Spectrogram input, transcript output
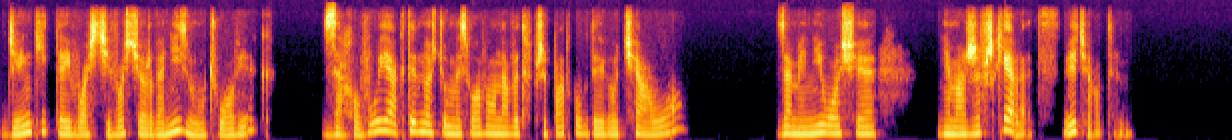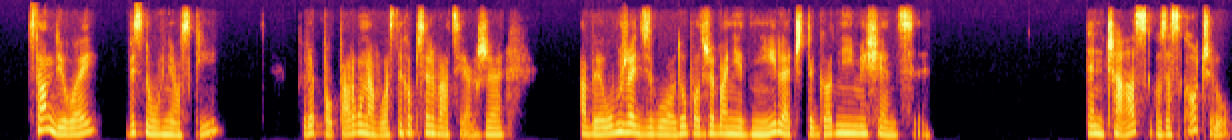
Dzięki tej właściwości organizmu człowiek zachowuje aktywność umysłową nawet w przypadku, gdy jego ciało zamieniło się niemalże w szkielet. Wiecie o tym. Stąd Dewey wysnuł wnioski, które poparł na własnych obserwacjach, że aby umrzeć z głodu potrzeba nie dni, lecz tygodni i miesięcy. Ten czas go zaskoczył.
